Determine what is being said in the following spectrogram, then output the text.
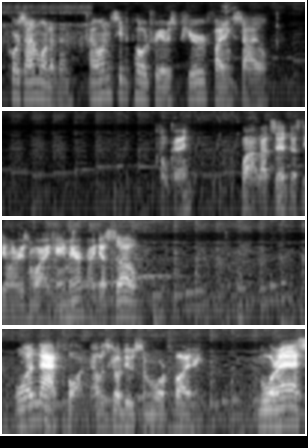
Of course, I'm one of them. I want to see the poetry of his pure fighting style. Okay. Wow, that's it? That's the only reason why I came here? I guess so. Wasn't that fun? Now let's go do some more fighting. More ass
